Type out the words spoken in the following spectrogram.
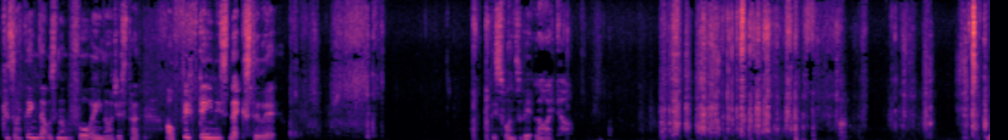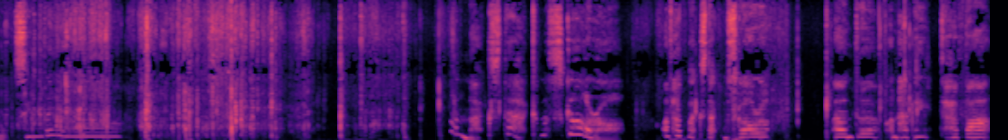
because I think that was number 14 I just had. Oh, 15 is next to it. This one's a bit lighter. What's in there? A Mac Stack mascara. I've had Mac Stack mascara and uh, I'm happy to have that.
